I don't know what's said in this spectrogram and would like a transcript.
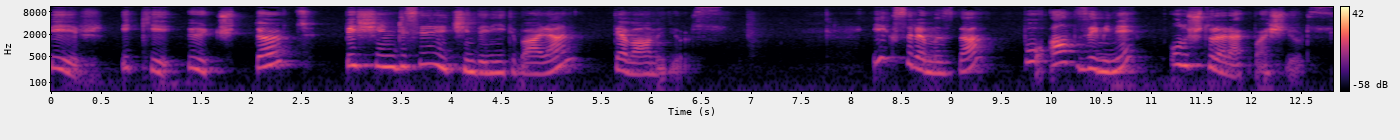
1, 2, 3, 4, beşincisinin içinden itibaren devam ediyoruz. İlk sıramızda bu alt zemini oluşturarak başlıyoruz.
